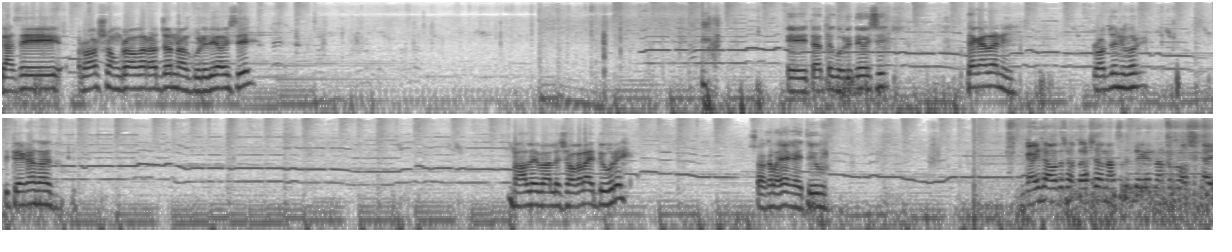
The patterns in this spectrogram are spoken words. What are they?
গাছে রস সংগ্রহ করার জন্য ঘুরে দেওয়া হয়েছে। এইটাতে ঘুরে দেওয়া হয়েছে। দেখা জানি রজনী ভরে দেখা যায় ভালো ভালো সকালে আইতে রে। সকালে আগে খাইতে গাইস আমাদের সাথে আসা নাচতে থেকে নাটক রস খাই।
